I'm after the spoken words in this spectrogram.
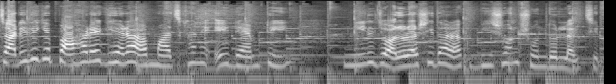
চারিদিকে পাহাড়ে ঘেরা মাঝখানে এই ড্যামটি নীল জলরাশি দ্বারা ভীষণ সুন্দর লাগছিল।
